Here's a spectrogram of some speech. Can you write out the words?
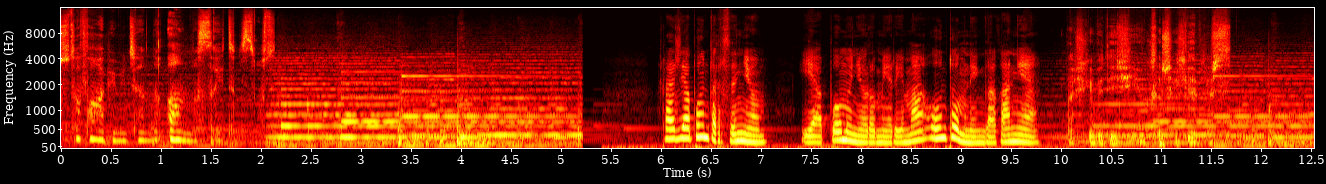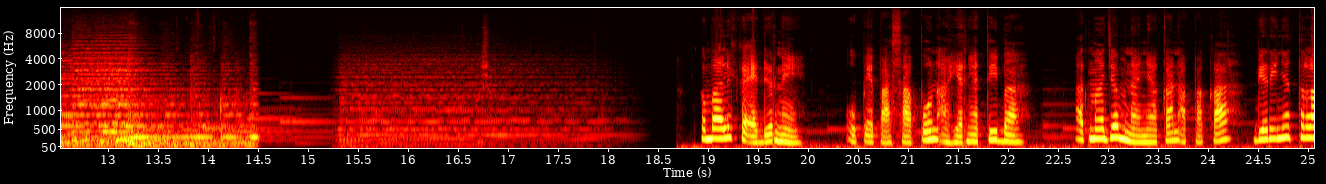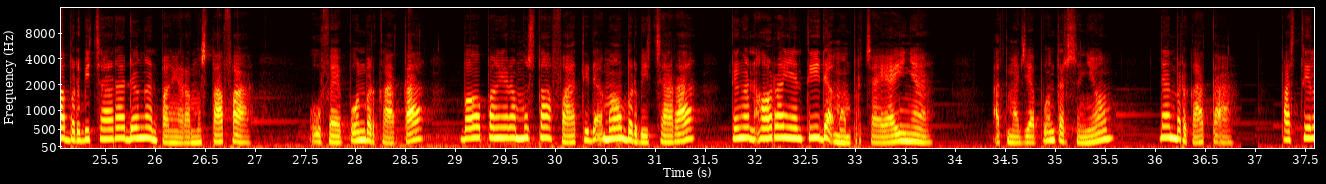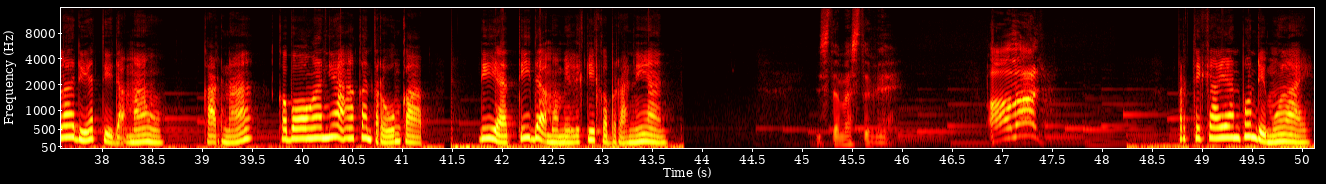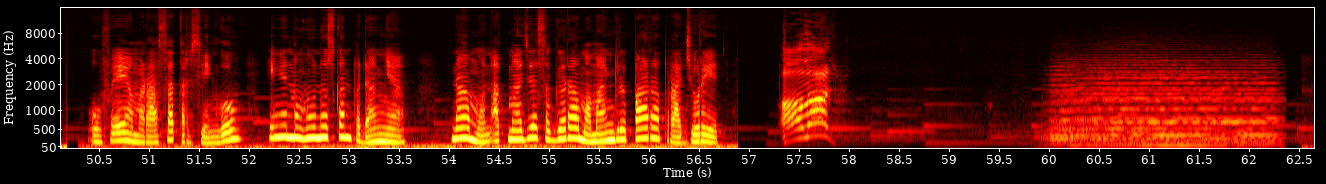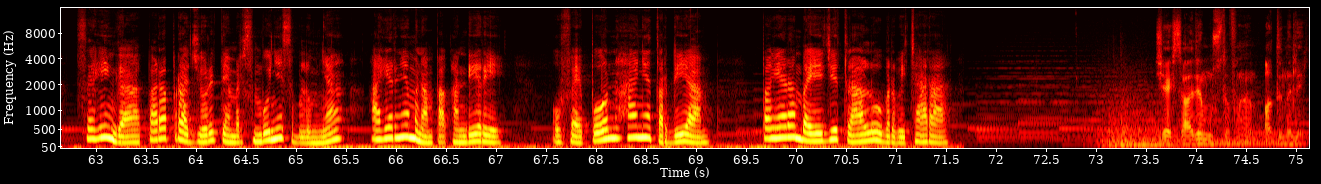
Mustafa abimin canını almasaydınız o zaman. Raja pun tersenyum. Ia pun menyuruh Mirima untuk meninggalkannya. Başka bir yoksa çekilebilirsin. Kembali ke Edirne, UP Pasa pun akhirnya tiba. Atmaja menanyakan apakah dirinya telah berbicara dengan Pangeran Mustafa. Uve pun berkata bahwa Pangeran Mustafa tidak mau berbicara dengan orang yang tidak mempercayainya. Atmaja pun tersenyum dan berkata, pastilah dia tidak mau, karena kebohongannya akan terungkap. Dia tidak memiliki keberanian. İstemez tabii. Ağlar! Pertikaian pun dimulai. Uve yang merasa tersinggung ingin menghunuskan pedangnya. Namun Atmaja segera memanggil para prajurit. Ağlar! Sehingga para prajurit yang bersembunyi sebelumnya akhirnya menampakkan diri. Uve pun hanya terdiam. Pangeran Bayezid lalu berbicara. Şehzade Mustafa'nın adını lek...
